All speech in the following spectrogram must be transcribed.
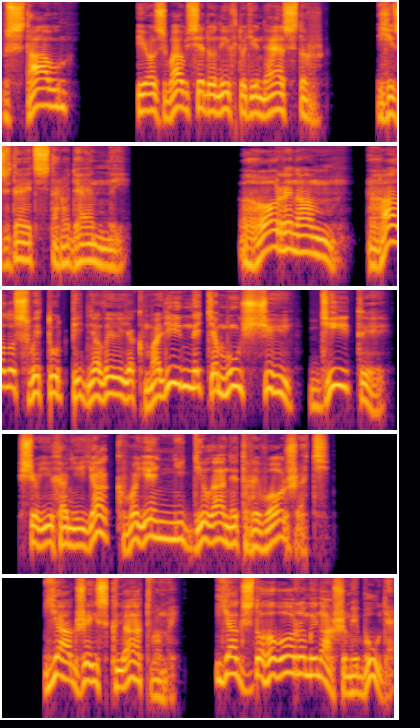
Встав і озвався до них тоді Нестор, їздець староденний. Горе нам, галос ви тут підняли, як малі нетямущі діти, що їх аніяк воєнні діла не тривожать. Як же із клятвами, як з договорами нашими буде?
